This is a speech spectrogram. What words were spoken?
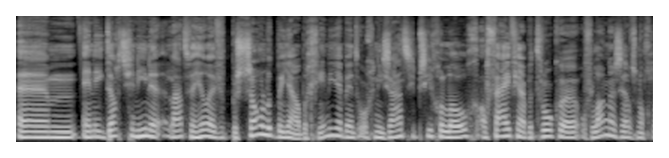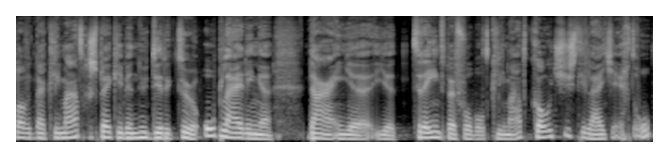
Um, en ik dacht, Janine, laten we heel even persoonlijk bij jou beginnen. Jij bent organisatiepsycholoog, al vijf jaar betrokken, of langer zelfs nog, geloof ik, bij klimaatgesprekken. Je bent nu directeur opleidingen daar en je, je traint bijvoorbeeld klimaatcoaches, die leid je echt op.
